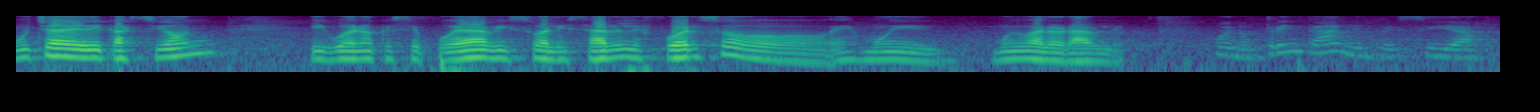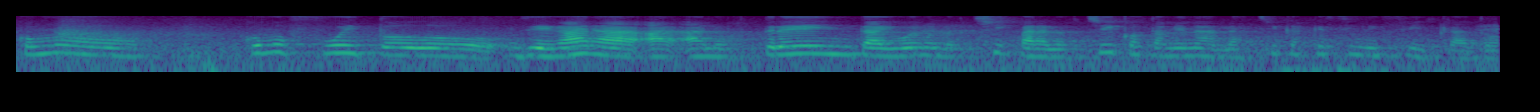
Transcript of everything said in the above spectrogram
mucha dedicación y bueno, que se pueda visualizar el esfuerzo es muy, muy valorable. Bueno, 30 años decías, ¿cómo, cómo fue todo llegar a, los 30 y bueno, los para los chicos también, a las chicas, qué significa todo?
